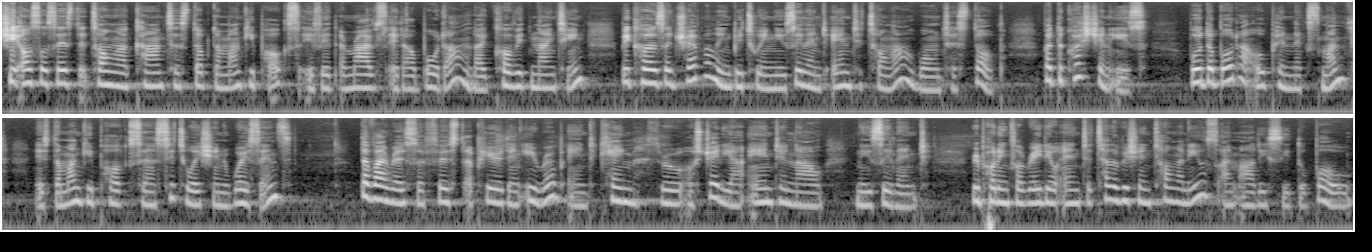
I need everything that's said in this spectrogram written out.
She also says that Tonga can't stop the monkeypox if it arrives at our border, like COVID 19, because traveling between New Zealand and Tonga won't stop. But the question is will the border open next month if the monkeypox situation worsens? The virus first appeared in Europe and came through Australia and now New Zealand. Reporting for Radio and Television Tonga News, I'm Alice Tupo.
